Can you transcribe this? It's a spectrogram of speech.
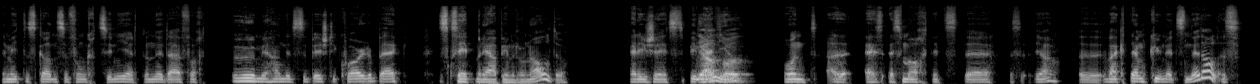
damit das Ganze funktioniert und nicht einfach, oh, wir haben jetzt den besten Quarterback. Das sieht man ja auch beim Ronaldo. Er ist ja jetzt beim ja, Menu und äh, es, es macht jetzt, äh, es, ja, äh, wegen dem können jetzt nicht alles.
